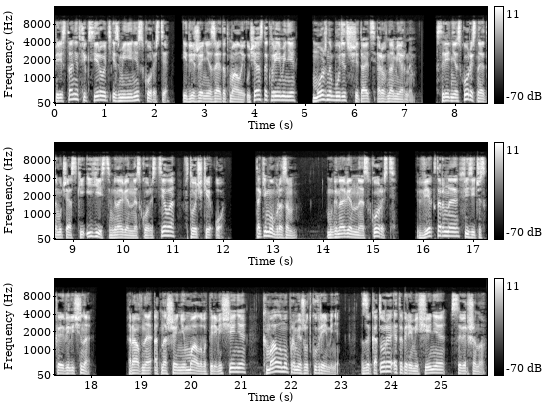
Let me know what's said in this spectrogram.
перестанет фиксировать изменение скорости, и движение за этот малый участок времени можно будет считать равномерным. Средняя скорость на этом участке и есть мгновенная скорость тела в точке О. Таким образом, мгновенная скорость – векторная физическая величина, равная отношению малого перемещения к малому промежутку времени, за которое это перемещение совершено.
